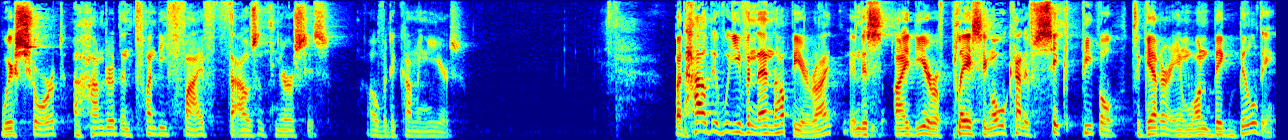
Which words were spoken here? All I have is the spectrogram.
We're short 125,000 nurses over the coming years. But how did we even end up here, right? In this idea of placing all kind of sick people together in one big building.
